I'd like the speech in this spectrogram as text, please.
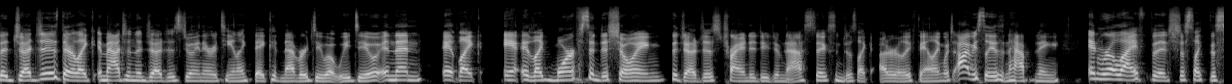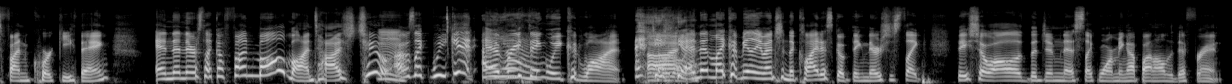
the judges, they're like, imagine the judges doing their routine. Like they could never do what we do. And then it like it like morphs into showing the judges trying to do gymnastics and just like utterly failing, which obviously isn't happening in real life, but it's just like this fun, quirky thing. And then there's like a fun mall montage too. Mm. I was like, we get everything oh, yeah. we could want. Uh, yeah. And then, like Amelia mentioned, the kaleidoscope thing. There's just like they show all of the gymnasts like warming up on all the different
